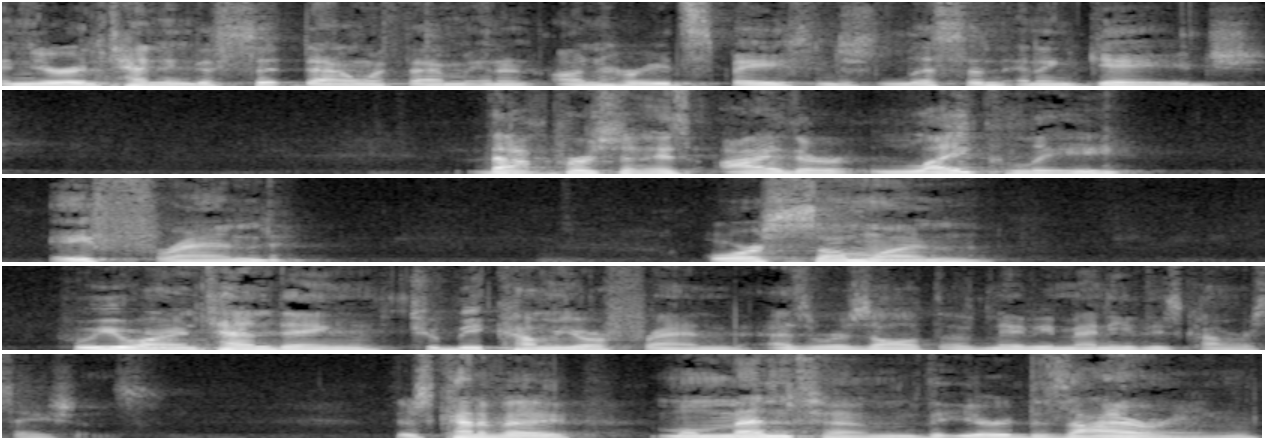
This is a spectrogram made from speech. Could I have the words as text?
and you're intending to sit down with them in an unhurried space and just listen and engage, that person is either likely a friend or someone who you are intending to become your friend as a result of maybe many of these conversations. There's kind of a momentum that you're desiring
